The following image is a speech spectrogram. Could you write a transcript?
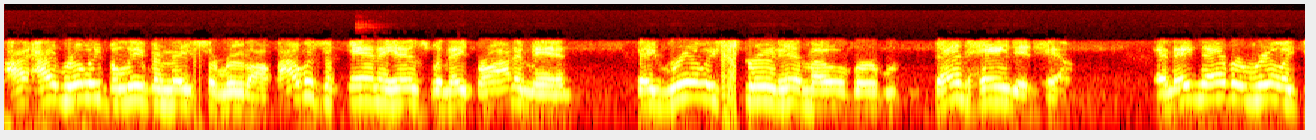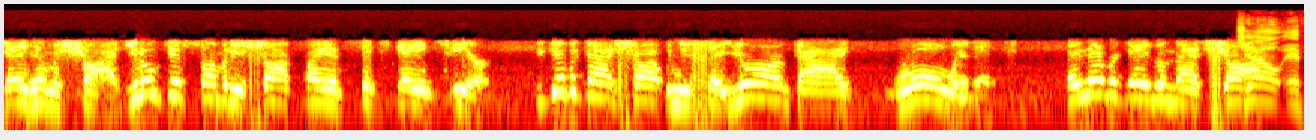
I, I really believe in Mason Rudolph. I was a fan of his when they brought him in. They really screwed him over. Ben hated him, and they never really gave him a shot. You don't give somebody a shot playing six games here. You give a guy a shot when you say you're our guy. Roll with it. They never gave him that shot. Joe, if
